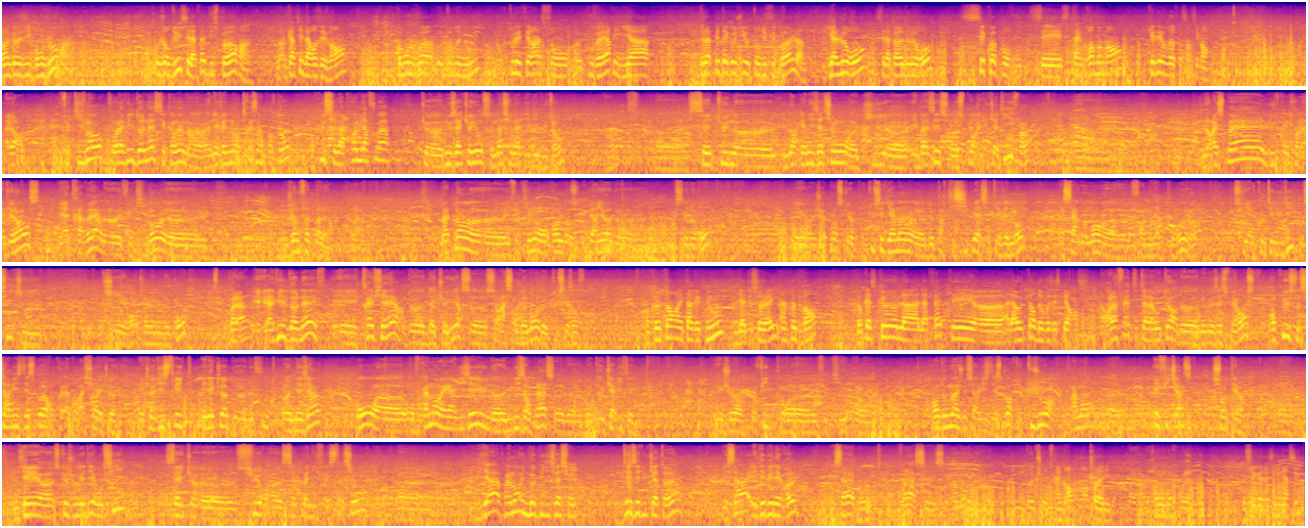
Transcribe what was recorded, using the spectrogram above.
Roland bonjour. Aujourd'hui, c'est la fête du sport dans le quartier de la Rose des Vents. Comme on le voit autour de nous, tous les terrains sont euh, couverts. Il y a de la pédagogie autour du football. Il y a l'euro, c'est la période de l'euro. C'est quoi pour vous? C'est un grand moment. Quel est votre sentiment? Alors, effectivement, pour la ville d'Aulnay, c'est quand même un, un événement très important. En plus, c'est la première fois que nous accueillons ce national des débutants. Euh, C'est une, euh, organisation euh, qui est basée sur le sport éducatif, hein. Le respect, lutte contre la violence, et à travers le- effectivement le, jeune footballeur. Voilà. Maintenant, effectivement, on rentre dans une période où c'est l'euro. Et je pense que pour tous ces gamins de participer à cet événement, bah, c'est un moment formidable pour eux. hein. Parce qu'il y a le côté ludique aussi qui, qui rentre en ligne de compte. Voilà, et la ville d'Aulnay est très fière d'accueillir ce, ce rassemblement de tous ces enfants. Donc le temps est avec nous, il y a du soleil, un peu de vent. Donc est-ce que la, la fête est euh, à la hauteur de vos espérances? Alors la fête est à la hauteur de, de nos espérances. En plus, le service des sports, en collaboration avec le, avec le district et les clubs de, de foot aulnaisiens, ont, euh, ont vraiment réalisé une, une mise en place de, de- de qualité. Et je profite pour euh, effectivement euh, rendre hommage au service des sports qui est toujours vraiment efficace sur le terrain. Et euh, ce que je voulais dire aussi, c'est que euh, sur euh, cette manifestation, il y a vraiment une mobilisation des éducateurs et ça et des bénévoles. Et ça, bon, voilà, c'est vraiment une, une bonne chose. Un grand moment pour la ville. Voilà, un grand moment pour la vie. Monsieur Galogi, merci.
